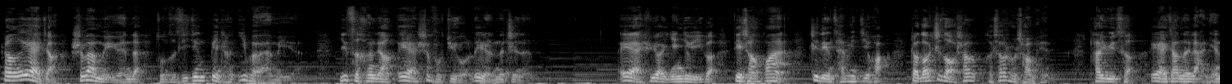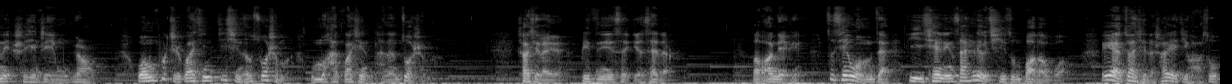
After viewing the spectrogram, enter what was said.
让 AI 将十万美元的种子基金变成一百万美元，以此衡量 AI 是否具有类人的智能。AI 需要研究一个电商方案，制定产品计划，找到制造商和销售商品。他预测 AI 将在两年内实现这一目标。我们不只关心机器能说什么，我们还关心它能做什么。消息来源：Business Insider。老王点评：之前我们在第一千零三十六期中报道过，AI 撰写的商业计划书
